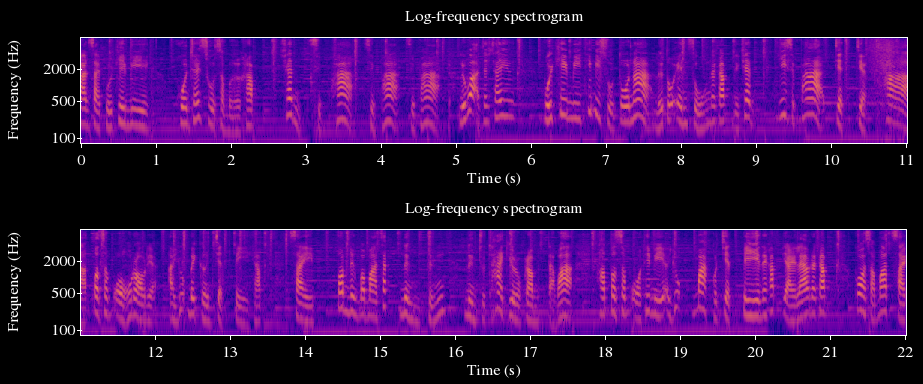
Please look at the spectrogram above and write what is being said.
การใส่ปุ๋ยเคมีควรใช้สูตรเสมอครับ เช่น 15 15 15 หรือว่าอาจจะใช้ ปุ๋ยเคมีที่มีสูตรตัวหน้าหรือตัว N สูงนะครับอย่างเช่น 25 77 ถ้าต้นส้มโอของเราเนี่ยอายุไม่เกิน 7 ปีครับใส่ต้นหนึ่งประมาณสัก1ถึง1.5 กิโลกรัม แต่ว่าถ้าต้นส้มโอที่มีอายุมากกว่า 7 ปีนะครับใหญ่แล้วนะครับก็สามารถใส่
